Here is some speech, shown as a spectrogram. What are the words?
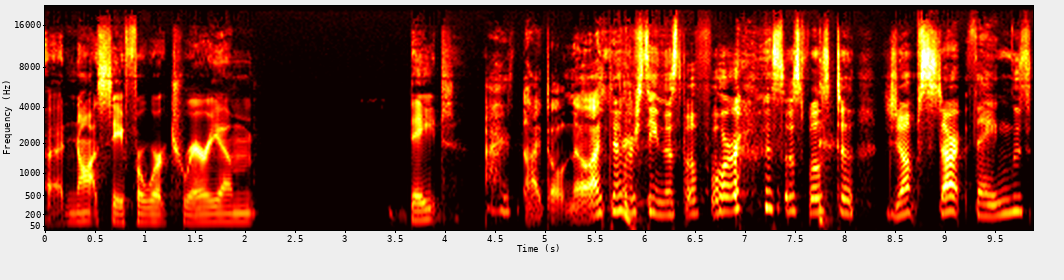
uh, not safe for work terrarium date I I don't know. I've never seen this before. this was supposed to jumpstart things,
